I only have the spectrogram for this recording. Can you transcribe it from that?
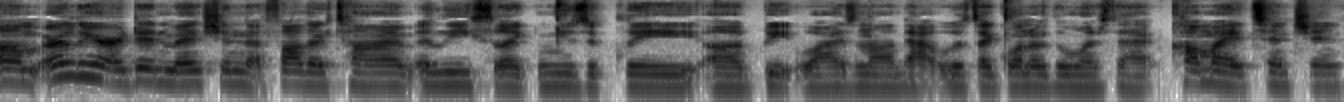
Um, earlier, I did mention that Father Time, at least like musically, uh, beat wise, and all that, was like one of the ones that caught my attention.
